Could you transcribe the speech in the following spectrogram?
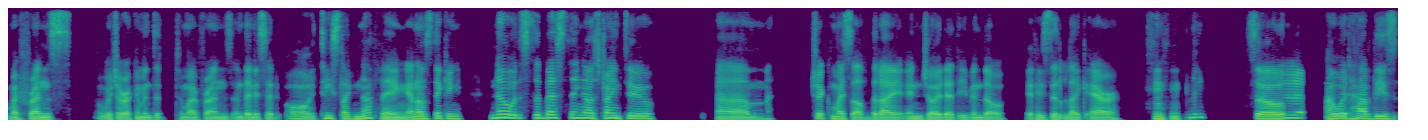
my friends, which I recommended to my friends. And then they said, Oh, it tastes like nothing. And I was thinking, No, this is the best thing. I was trying to um, trick myself that I enjoyed it, even though it tasted like air. so I would have these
